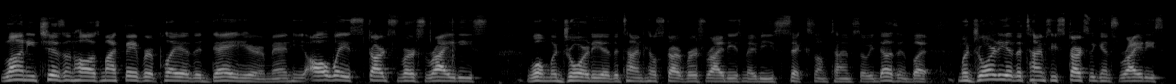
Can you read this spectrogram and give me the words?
Lonnie Chisenhall is my favorite play of the day here, man. He always starts versus righties well, majority of the time he'll start versus righties. Maybe he's sick sometimes, so he doesn't. But majority of the times he starts against righties,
